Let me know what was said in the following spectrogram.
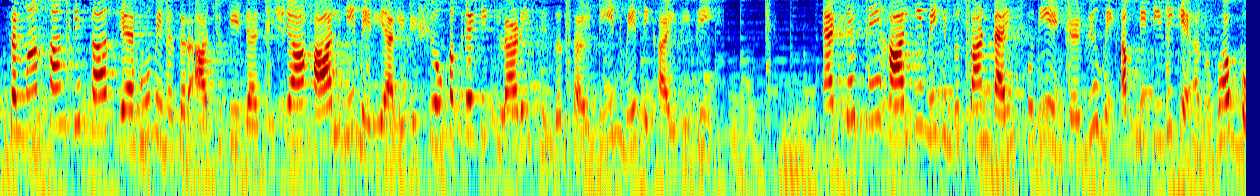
सलमान खान के साथ जय हो में नज़र आ चुकी डेजी शाह हाल ही में रियलिटी शो खतरे के खिलाड़ी सीज़न 13 में दिखाई दी थी। एक्ट्रेस ने हाल ही में हिंदुस्तान टाइम्स को दिए इंटरव्यू में अपने टीवी के अनुभव को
